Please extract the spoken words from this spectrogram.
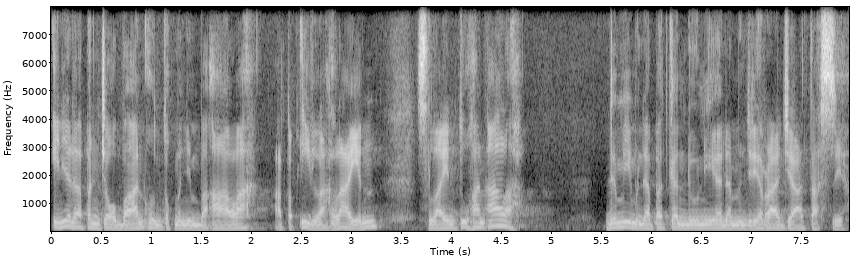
Ini adalah pencobaan untuk menyembah Allah atau ilah lain selain Tuhan Allah demi mendapatkan dunia dan menjadi raja atasnya.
